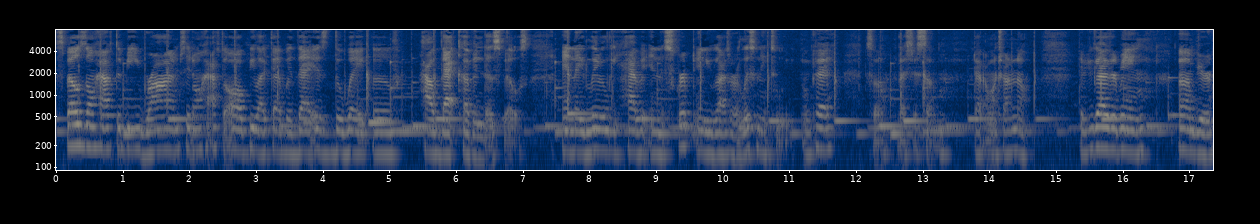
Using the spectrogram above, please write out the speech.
Spells don't have to be rhymes, they don't have to all be like that, but that is the way of how that coven does spells. And they literally have it in the script, and you guys are listening to it, okay? So that's just something that I want y'all to know. If you guys are being um, your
